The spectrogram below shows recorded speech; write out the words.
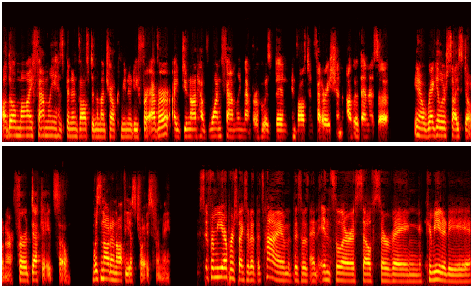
Although my family has been involved in the Montreal community forever, I do not have one family member who has been involved in Federation other than as a, you know, regular sized donor for decades. So was not an obvious choice for me. So, from your perspective at the time, this was an insular, self serving community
